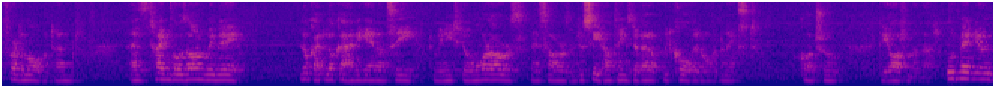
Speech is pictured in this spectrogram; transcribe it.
for the moment, and as time goes on, we may look at look at it again and see do we need to do more hours, less hours, and just see how things develop with COVID over the next going through the autumn and that. Food menu,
